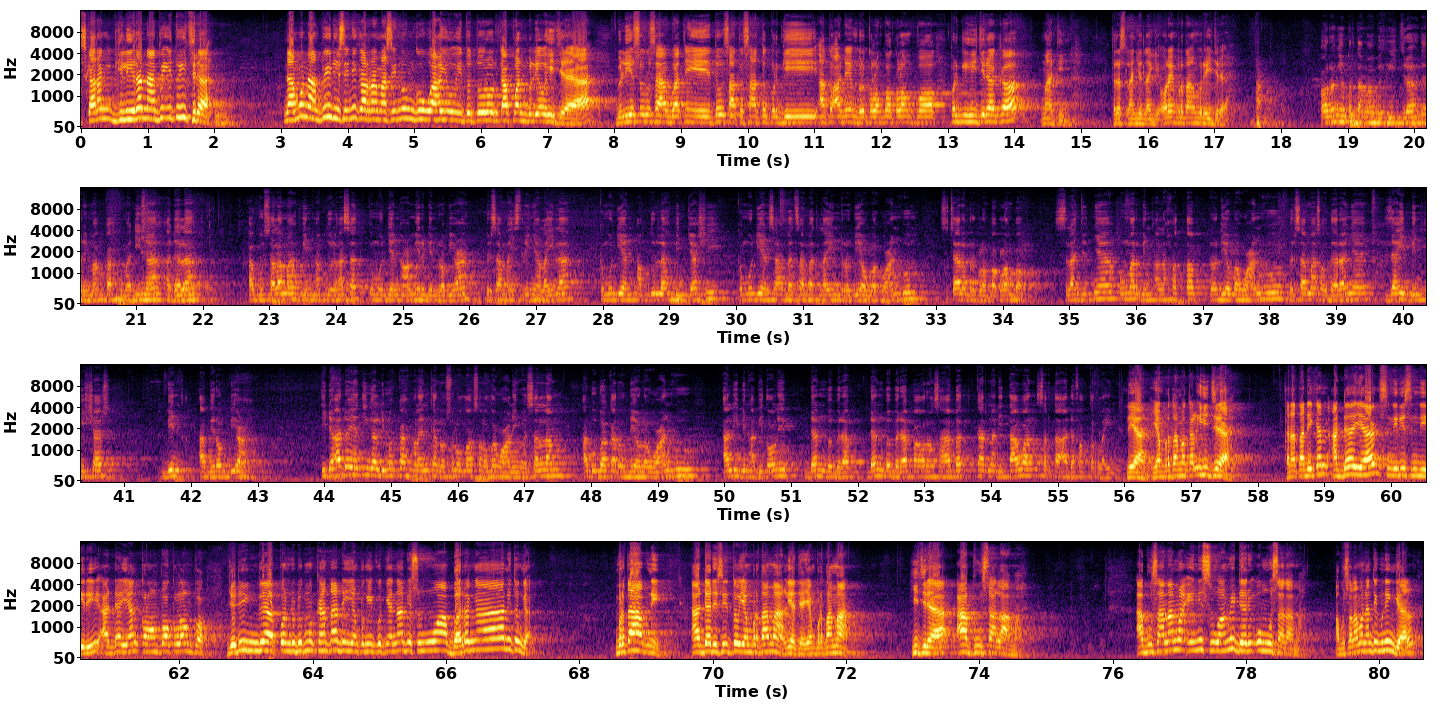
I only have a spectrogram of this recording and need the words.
sekarang giliran Nabi itu hijrah. Namun Nabi di sini karena masih nunggu wahyu itu turun kapan beliau hijrah, beliau suruh sahabatnya itu satu-satu pergi atau ada yang berkelompok-kelompok pergi hijrah ke Madinah. Terus lanjut lagi, orang yang pertama berhijrah. Orang yang pertama berhijrah dari Makkah ke Madinah adalah Abu Salamah bin Abdul Asad, kemudian Amir bin Rabi'ah bersama istrinya Laila, kemudian Abdullah bin Jashi, kemudian sahabat-sahabat lain radhiyallahu anhum secara berkelompok-kelompok. Selanjutnya Umar bin Al-Khattab radhiyallahu anhu bersama saudaranya Zaid bin Ishash bin Abi Rabi'ah. Tidak ada yang tinggal di Mekah melainkan Rasulullah sallallahu alaihi wasallam, Abu Bakar radhiyallahu anhu, Ali bin Abi Thalib dan beberapa dan beberapa orang sahabat karena ditawan serta ada faktor lainnya. Lihat, yang pertama kali hijrah. Karena tadi kan ada yang sendiri-sendiri, ada yang kelompok-kelompok. Jadi enggak penduduk Mekah tadi yang pengikutnya Nabi semua barengan itu enggak. Bertahap nih. Ada di situ yang pertama, lihat ya, yang pertama hijrah Abu Salamah. Abu Salamah ini suami dari Ummu Salamah. Abu Salamah nanti meninggal,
